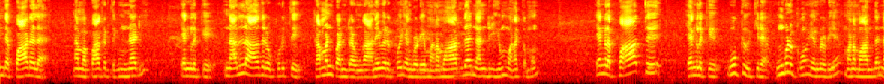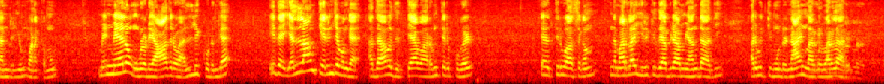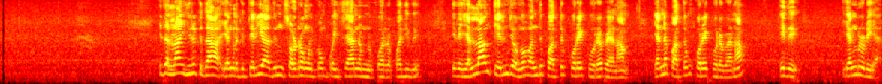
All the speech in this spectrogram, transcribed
இந்த பாடலை நம்ம பார்க்குறதுக்கு முன்னாடி எங்களுக்கு நல்ல ஆதரவு கொடுத்து கமெண்ட் பண்ணுறவங்க அனைவருக்கும் எங்களுடைய மனமார்ந்த நன்றியும் வணக்கமும். எங்களை பார்த்து எங்களுக்கு ஊக்குவிக்கிற உங்களுக்கும் எங்களுடைய மனமார்ந்த நன்றியும் வணக்கமும். மென்மேலும் உங்களுடைய ஆதரவை அள்ளி கொடுங்க. இதை எல்லாம் தெரிஞ்சவங்க அதாவது தேவாரம் திருப்புகழ் திருவாசகம் இந்த மாதிரிலாம் இருக்குது. அபிராமி அந்தாதி அறுபத்தி மூன்று நாயன்மார்கள் வரலாறு. இதெல்லாம் இருக்குதா? எங்களுக்கு தெரியாதுன்னு சொல்கிறவங்களுக்கும் போய் சேரணும்னு போடுற பதிவு. இதை எல்லாம் தெரிஞ்சவங்க வந்து பார்த்து குறை கூற வேணாம். என்ன பார்த்தும்? குறை கூற வேணாம். இது எங்களுடைய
